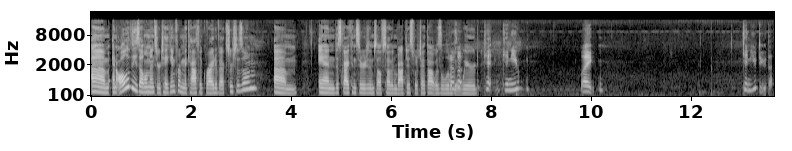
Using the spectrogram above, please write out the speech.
um, and all of these elements are taken from the Catholic rite of exorcism. Um, and this guy considers himself Southern Baptist, which I thought was a little That's bit what- weird. Can can you like can you do that?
